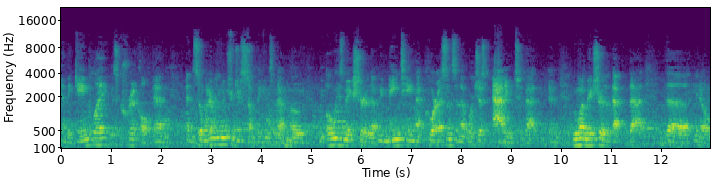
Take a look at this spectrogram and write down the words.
and the gameplay is critical and and so whenever you introduce something into that mode we always make sure that we maintain that core essence and that we're just adding to that and we want to make sure that that that the you know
